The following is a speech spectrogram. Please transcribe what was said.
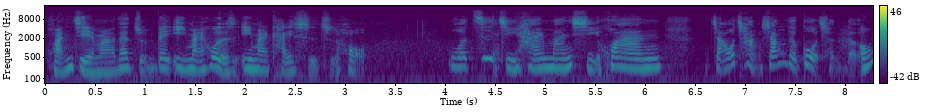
环节吗？在准备义卖或者是义卖开始之后，我自己还蛮喜欢找厂商的过程的哦。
